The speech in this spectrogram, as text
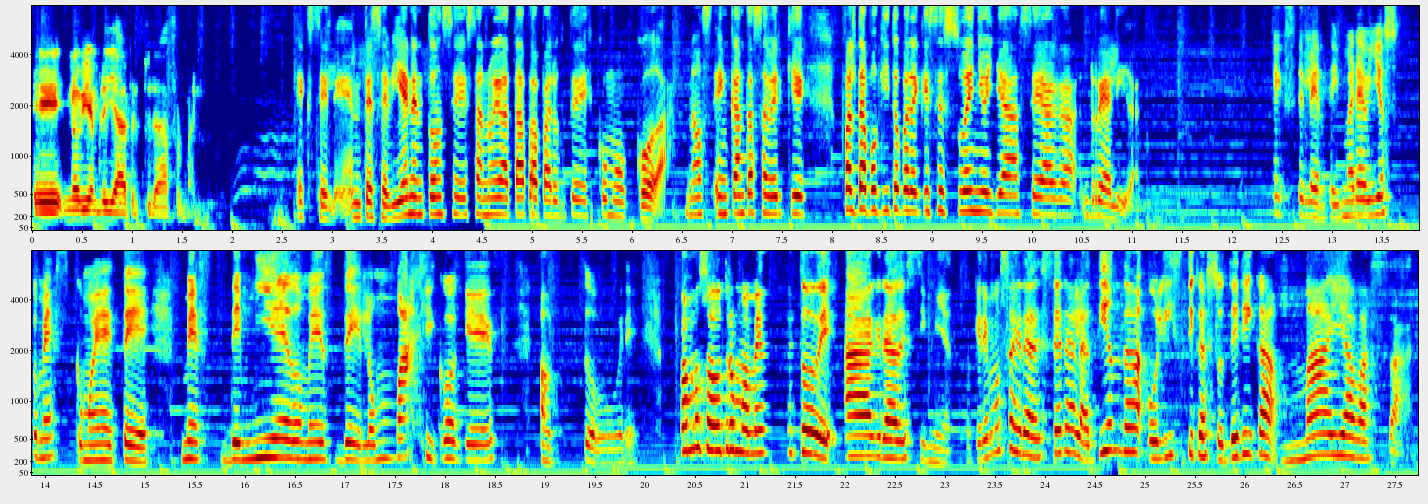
eh, noviembre ya apertura formal. Excelente, se viene entonces esa nueva etapa para ustedes como CODA. Nos encanta saber que falta poquito para que ese sueño ya se haga realidad. Excelente y maravilloso mes como este mes de miedo, mes de lo mágico que es octubre. Vamos a otro momento de agradecimiento. Queremos agradecer a la tienda holística esotérica Maya Bazar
